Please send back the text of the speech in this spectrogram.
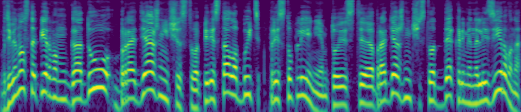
В 91 году бродяжничество перестало быть преступлением, то есть э, бродяжничество декриминализировано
